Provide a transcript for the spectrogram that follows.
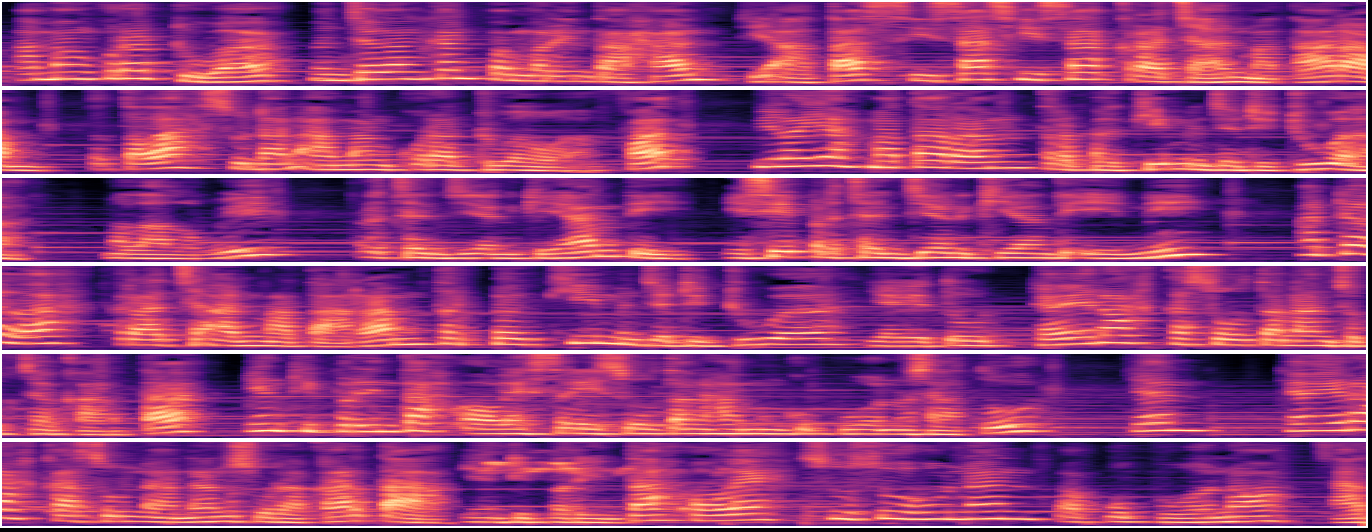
Amangkurat II menjalankan pemerintahan di atas sisa-sisa kerajaan Mataram. Setelah Sunan Amangkurat II wafat, wilayah Mataram terbagi menjadi dua melalui Perjanjian Gianti. Isi Perjanjian Gianti ini adalah Kerajaan Mataram terbagi menjadi dua, yaitu daerah Kesultanan Yogyakarta yang diperintah oleh Sri Sultan Hamengkubuwono I dan daerah Kasunanan Surakarta yang diperintah oleh Susuhunan Pakubuwono I.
